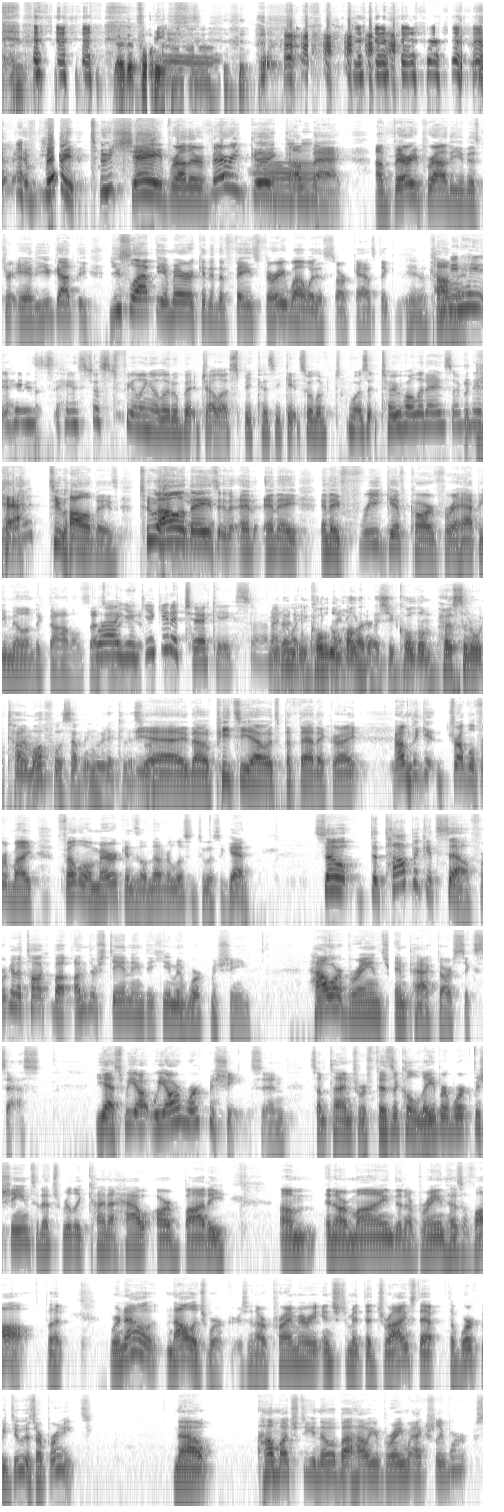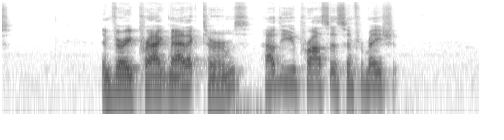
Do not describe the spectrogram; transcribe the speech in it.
no, the fortieth. Oh. Very touche, brother. Very good Uh. comeback. I'm very proud of you, Mr. Andy. You got the you slapped the American in the face very well with a sarcastic yeah. comment. I mean, he, he's he's just feeling a little bit jealous because he gets all of was it two holidays over there? Yeah, David? two holidays, two holidays, yeah. and, and, and, a and a free gift card for a Happy Meal at McDonald's. That's well, you get. you get a turkey, so I don't you know. You call them holidays. You call them personal time off or something ridiculous. Right? Yeah, no PTO. It's pathetic, right? I'm gonna get in trouble for my fellow Americans. They'll never listen to us again. So, the topic itself, we're going to talk about understanding the human work machine, how our brains impact our success. Yes, we are we are work machines, and sometimes we're physical labor work machines, and that's really kind of how our body um, and our mind and our brain has evolved. But we're now knowledge workers, and our primary instrument that drives that the work we do is our brains. Now, how much do you know about how your brain actually works? In very pragmatic terms, how do you process information?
